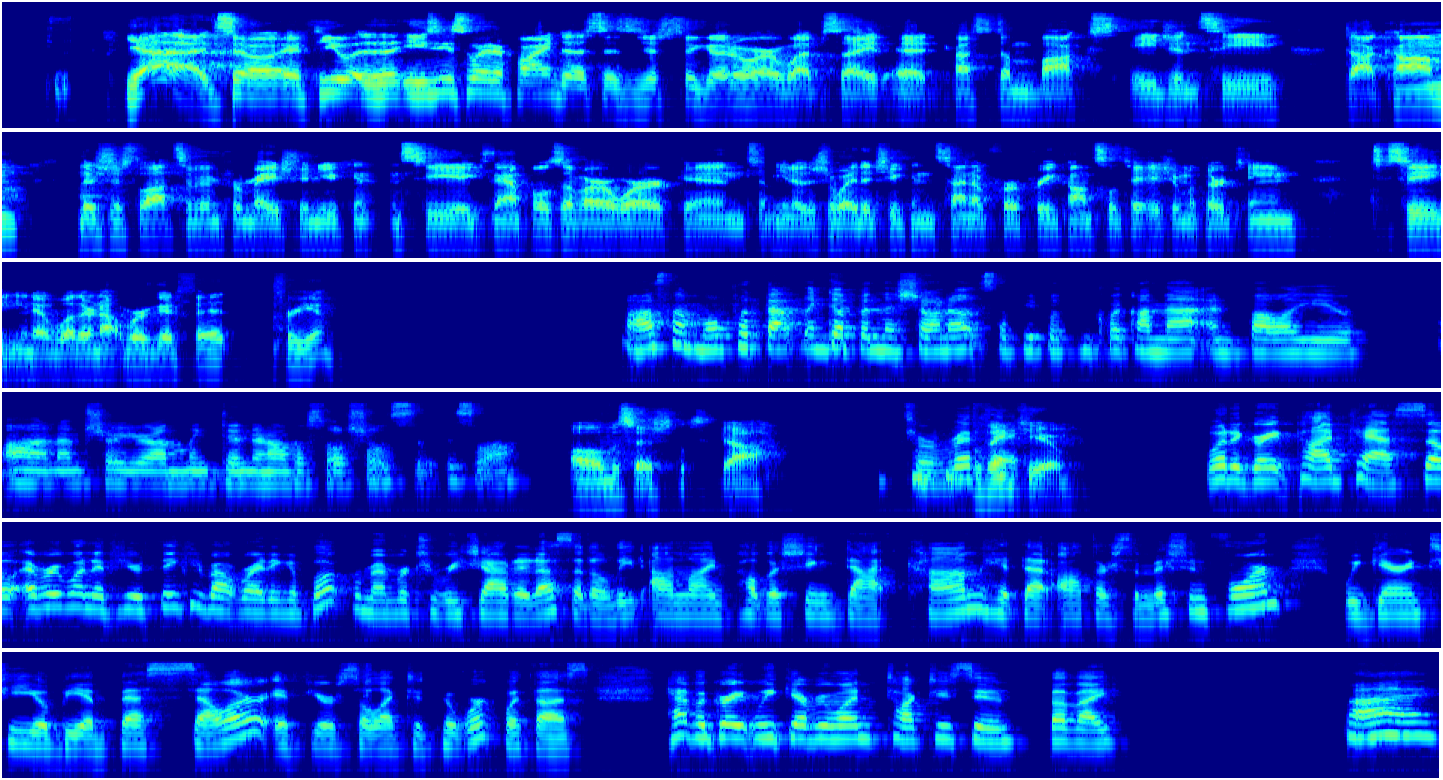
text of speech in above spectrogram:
yeah. So if you the easiest way to find us is just to go to our website at customboxagency.com there's just lots of information. You can see examples of our work, and you know, there's a way that you can sign up for a free consultation with our team to see, you know, whether or not we're a good fit for you. Awesome. We'll put that link up in the show notes so people can click on that and follow you on. I'm sure you're on LinkedIn and all the socials as well. All the socials. Yeah. Terrific. Well, thank you. What a great podcast. So, everyone, if you're thinking about writing a book, remember to reach out at us at eliteonlinepublishing.com. Hit that author submission form. We guarantee you'll be a bestseller if you're selected to work with us. Have a great week, everyone. Talk to you soon. Bye-bye. Bye.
